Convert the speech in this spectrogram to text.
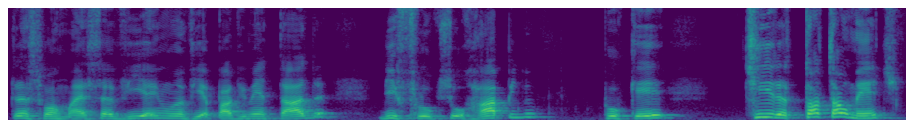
transformar essa via em uma via pavimentada de fluxo rápido, porque tira totalmente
